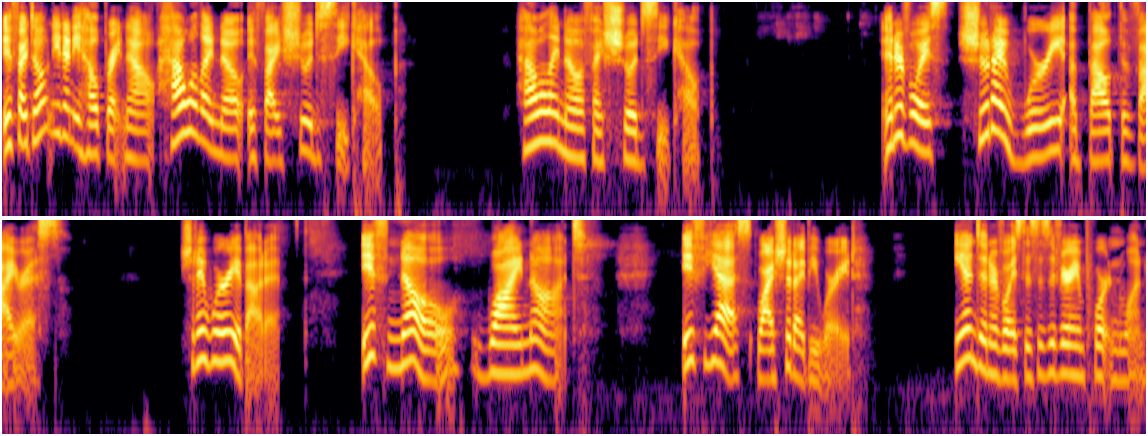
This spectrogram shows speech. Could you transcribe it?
If I don't need any help right now, how will I know if I should seek help? How will I know if I should seek help? Inner voice, should I worry about the virus? Should I worry about it? If no, why not? If yes, why should I be worried? And inner voice, this is a very important one.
